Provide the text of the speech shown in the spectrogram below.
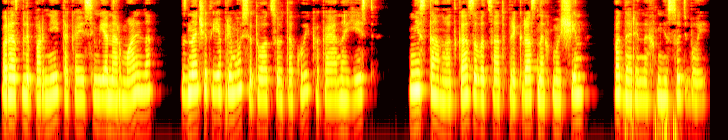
Раз для парней такая семья нормальна, значит, я приму ситуацию такой, какая она есть. Не стану отказываться от прекрасных мужчин, подаренных мне судьбой.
